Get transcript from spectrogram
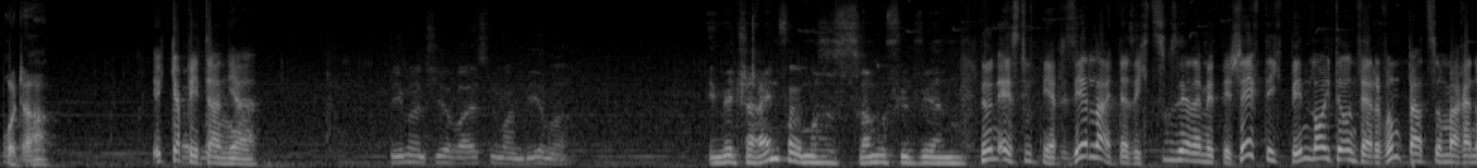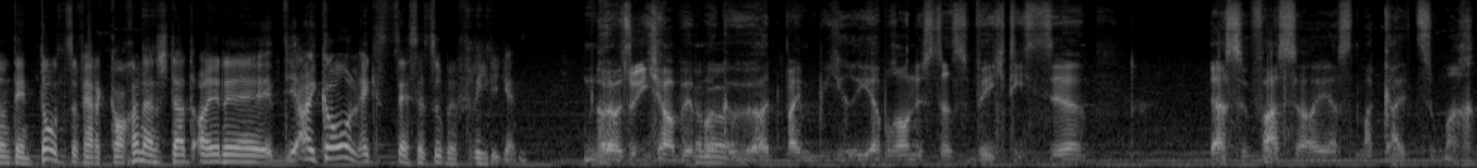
Oder? Kapitän, ja. Niemand hier weiß, wie man Bier macht. In welcher Reihenfolge muss es zusammengeführt werden? Nun, es tut mir sehr leid, dass ich zu sehr damit beschäftigt bin, Leute unverwundbar zu machen und den Tod zu verkochen, anstatt eure die Alkoholexzesse zu befriedigen. Na, Also ich habe immer Aber- gehört, beim Bierbrauen ist das Wichtigste, das Wasser erstmal kalt zu machen.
